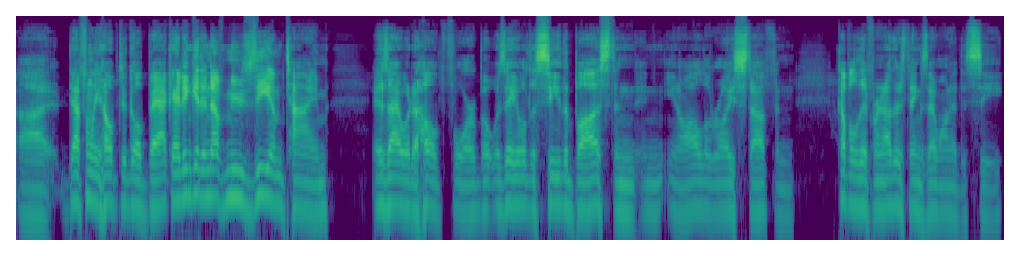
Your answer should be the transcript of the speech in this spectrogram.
uh, definitely hope to go back. I didn't get enough museum time as I would have hoped for, but was able to see the bust and, and you know all Leroy's stuff and a couple of different other things I wanted to see.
